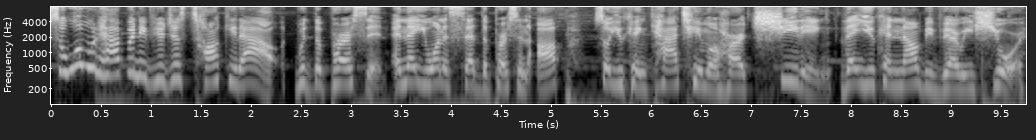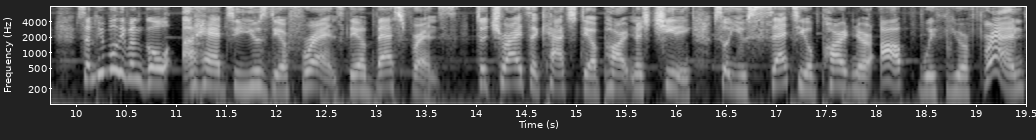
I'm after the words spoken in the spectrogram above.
So, what would happen if you just talk it out with the person and then you want to set the person up so you can catch him or her cheating? Then you can now be very sure. Some people even go ahead to use their friends, their best friends, to try to catch their partners cheating. So you set your partner up with your friend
